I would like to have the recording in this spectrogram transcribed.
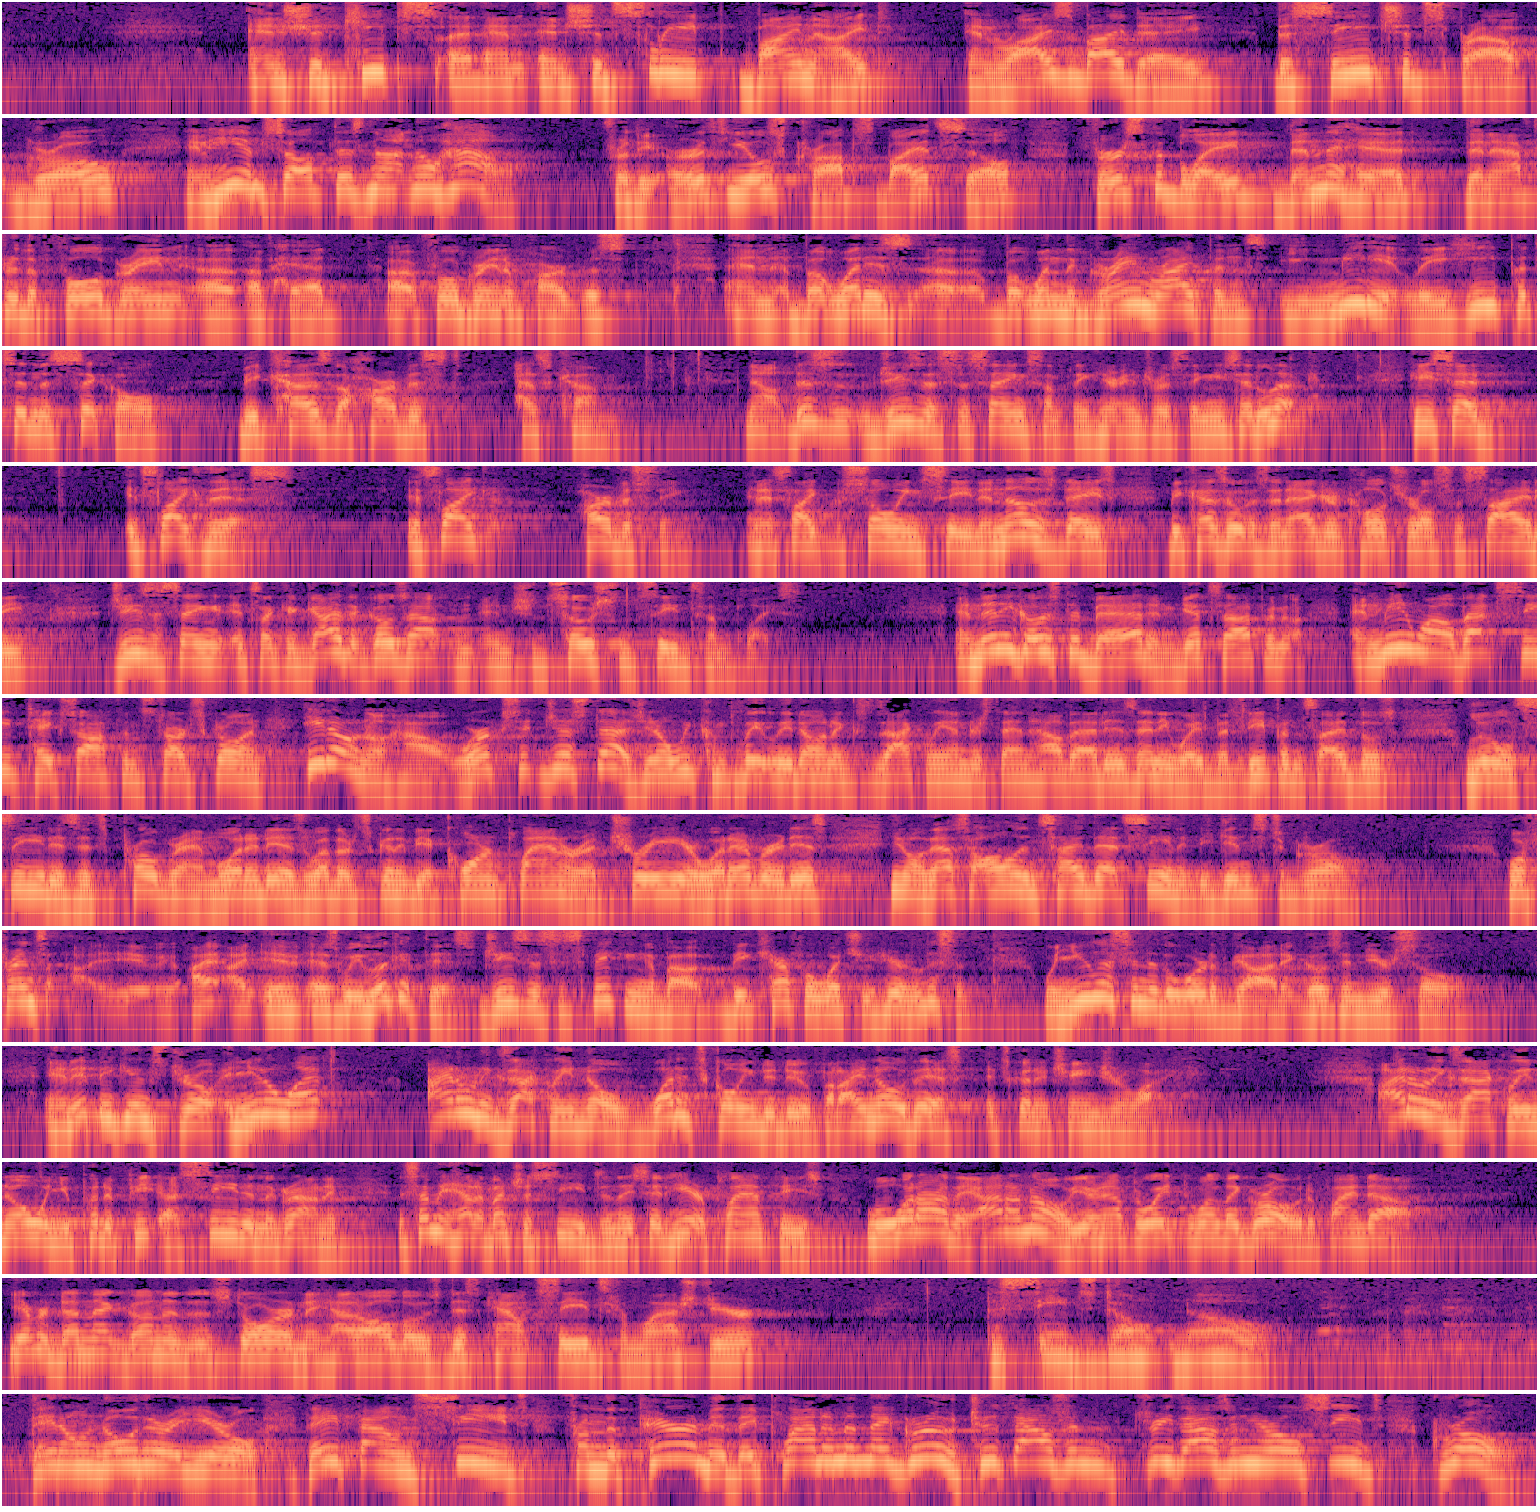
and should keep, uh, and, and should sleep by night and rise by day. The seed should sprout, grow, and he himself does not know how. For the earth yields crops by itself, first the blade, then the head, then after the full grain uh, of head, uh, full grain of harvest. And, but what is, uh, but when the grain ripens, immediately he puts in the sickle because the harvest has come. Now, this is, Jesus is saying something here interesting. He said, look, he said, it's like this. It's like harvesting. And it's like sowing seed. In those days, because it was an agricultural society, Jesus saying it's like a guy that goes out and, and should sow some seed someplace. And then he goes to bed and gets up and, and meanwhile that seed takes off and starts growing. He don't know how it works. It just does. You know, we completely don't exactly understand how that is anyway, but deep inside those little seed is its program, what it is, whether it's going to be a corn plant or a tree or whatever it is. You know, that's all inside that seed and it begins to grow. Well, friends, I, I, as we look at this, Jesus is speaking about be careful what you hear. Listen, when you listen to the Word of God, it goes into your soul. And it begins to grow. And you know what? I don't exactly know what it's going to do, but I know this, it's going to change your life. I don't exactly know when you put a, a seed in the ground. If, if, somebody had a bunch of seeds and they said, here, plant these, well, what are they? I don't know. You're going to have to wait until they grow to find out. You ever done that, gone into the store and they had all those discount seeds from last year? The seeds don't know. They don't know they're a year old. They found seeds from the pyramid. They planted them and they grew. 2,000, 3,000 year old seeds grow.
